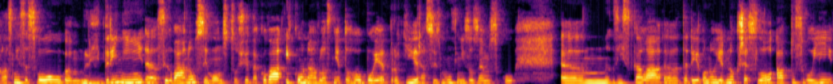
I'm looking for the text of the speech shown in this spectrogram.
vlastně se svou lídriní eh, Silvánou Simons, což je taková ikona vlastně toho boje proti rasismu v Nizozemsku, získala tedy ono jedno křeslo a tu svoji,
